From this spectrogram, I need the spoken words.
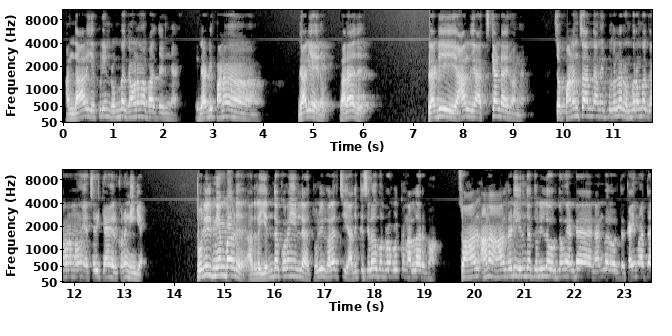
அந்த ஆள் எப்படின்னு ரொம்ப கவனமா பார்த்துக்குங்க. இல்லாட்டி பணம் காலியாயிரும். வராது. இல்லாட்டி ஆள் அப்ஸ்கேண்ட் ஆயிடுவாங்க ஸோ பணம் சார்ந்த அமைப்புகள்ல ரொம்ப ரொம்ப கவனமாகவும் எச்சரிக்கையாகவும் இருக்கணும் நீங்க. தொழில் மேம்பாடு அதுல எந்த குறையும் இல்லை. தொழில் வளர்ச்சி அதுக்கு செலவு பண்றவங்களுக்கும் நல்லா இருக்கும். ஸோ ஆல் ஆனா ஆல்ரெடி இருந்த தொழிலில் ஒருத்தவங்க என்கிட்ட நண்பர் ஒருத்தர் கைமாத்தா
